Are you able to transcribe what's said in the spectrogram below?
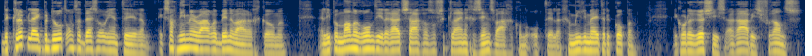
De club leek bedoeld om te desoriënteren. Ik zag niet meer waar we binnen waren gekomen. Er liepen mannen rond die eruit zagen alsof ze kleine gezinswagen konden optillen, gemillimeterde koppen. Ik hoorde Russisch, Arabisch, Frans.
